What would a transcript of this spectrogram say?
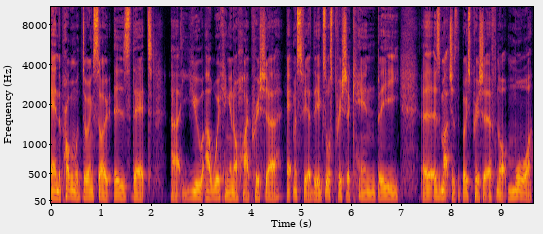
And the problem with doing so is that uh, you are working in a high pressure atmosphere. The exhaust pressure can be uh, as much as the boost pressure, if not more.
